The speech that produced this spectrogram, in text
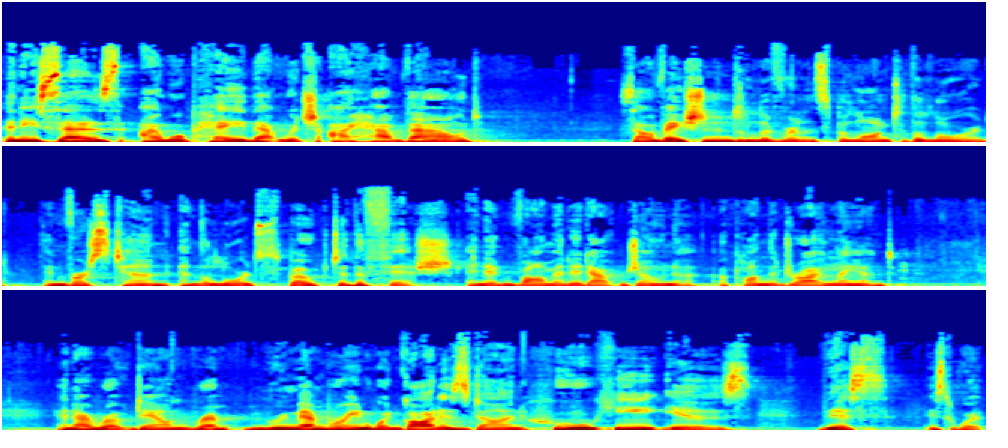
And he says, I will pay that which I have vowed. Salvation and deliverance belong to the Lord. In verse 10, and the Lord spoke to the fish, and it vomited out Jonah upon the dry land. And I wrote down, remembering what God has done, who he is, this is what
